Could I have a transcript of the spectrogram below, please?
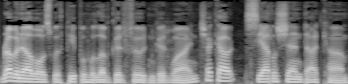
rubbing elbows with people who love good food and good wine, check out seattlechaine.com,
